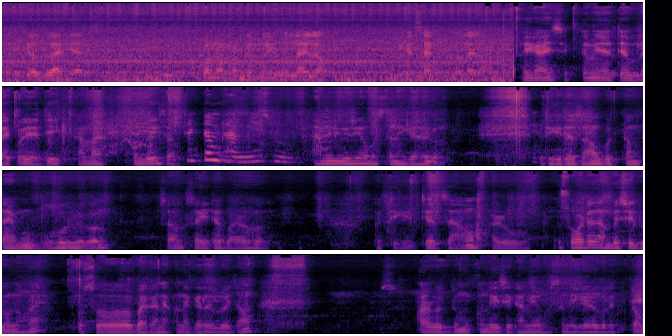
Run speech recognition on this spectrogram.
গতিকে ওলোৱা এতিয়া খবৰ নলগাকৈ ময়ো ওলাই লওঁ গতিকে চাই থাকিব ওলাই লওঁ সেই গাইছ একদম এতিয়া ওলাই কৰি ৰেডি আমাৰ ফোন চাওক একদম গুচি অৱস্থা নাইকিয়া হৈ গ'ল। গতিকে এতিয়া যাওঁ একদম টাইমো বহুত হৈ গ'ল। চাওক চাৰিটা বাৰ হ'ল। গতিকে এতিয়া যাওঁ আৰু ওচৰতে যাম বেছি দূৰ নহয়। ওচৰৰ বাগান এখন একেলগে লৈ যাওঁ। আৰু একদম মুখখন দেখিছে ঘামি অৱস্থা নাইকিয়া হৈ গ'ল। একদম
